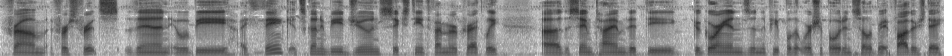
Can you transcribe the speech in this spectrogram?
from First Fruits, then it would be, I think it's going to be June 16th, if I remember correctly. Uh, the same time that the Gregorians and the people that worship Odin celebrate Father's Day.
